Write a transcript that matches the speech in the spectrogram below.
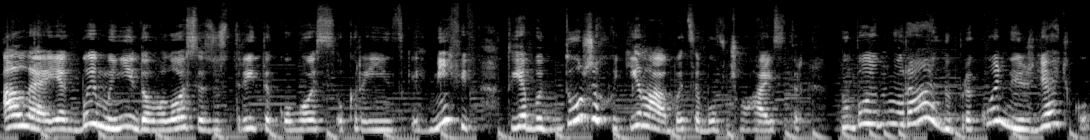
але якби мені довелося зустріти когось з українських міфів, то я би дуже хотіла, аби це був чугайстер. Ну бо ну реально прикольний ж дядько.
